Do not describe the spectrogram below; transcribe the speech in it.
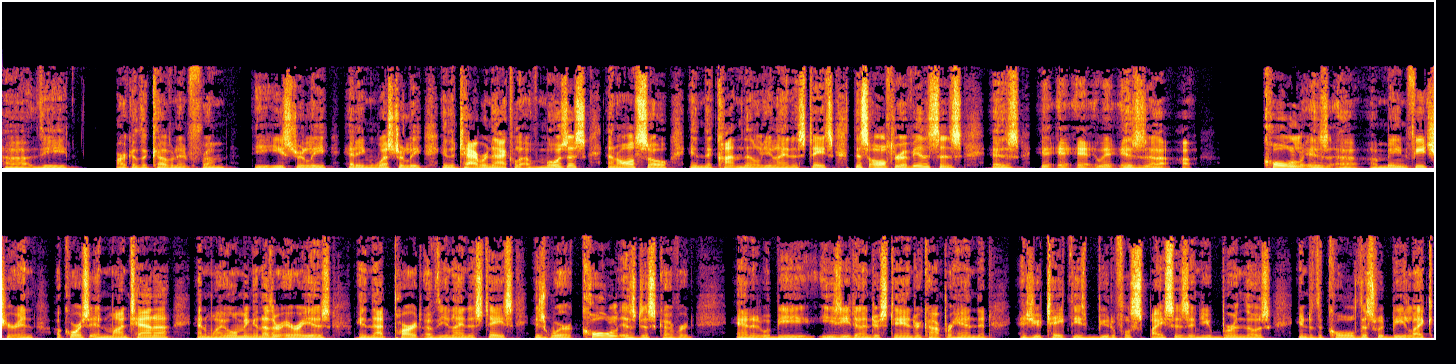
uh, the Ark of the Covenant from the easterly heading westerly in the tabernacle of Moses and also in the continental United States. This altar of incense is is uh, uh coal is a, a, main feature. And of course, in Montana and Wyoming and other areas in that part of the United States is where coal is discovered. And it would be easy to understand or comprehend that as you take these beautiful spices and you burn those into the coal, this would be like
